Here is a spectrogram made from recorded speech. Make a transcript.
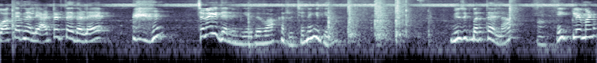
ವಾಕರ್ನಲ್ಲಿ ಆಟಾಡ್ತಾ ಇದ್ದಾಳೆ. ಚೆನ್ನಾಗಿದೆಯಾ ನಿಮಗೆ ಅದು ವಾಕರ್ ಚೆನ್ನಾಗಿದೆಯಾ? ಮ್ಯೂಸಿಕ್ ಬರ್ತಾ ಇಲ್ಲ? ಹಾಂ. ಈಗ ಪ್ಲೇ ಮಾಡು.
